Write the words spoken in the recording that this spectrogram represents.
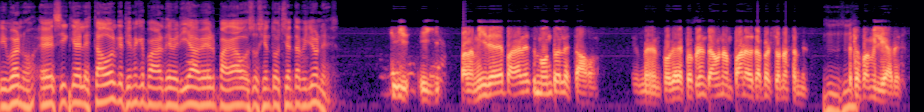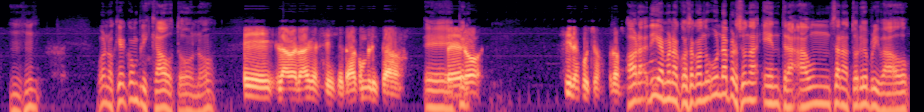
Y bueno, es decir que el Estado el que tiene que pagar debería haber pagado esos 180 millones. Sí, y para mí debe pagar ese monto el Estado. Porque después presentar un amparo de otras personas también, de otros familiares. Bueno, qué complicado todo, ¿no? Eh, la verdad que sí, que está complicado. Eh, pero, sí, le escucho. Pero... Ahora, dígame una cosa, cuando una persona entra a un sanatorio privado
